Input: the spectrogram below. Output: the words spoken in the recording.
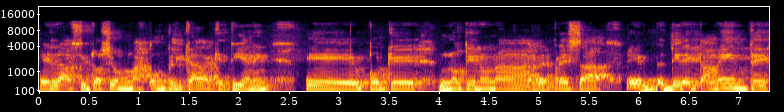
es la situación más complicada que tienen, eh, porque no tiene una represa eh, directamente,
